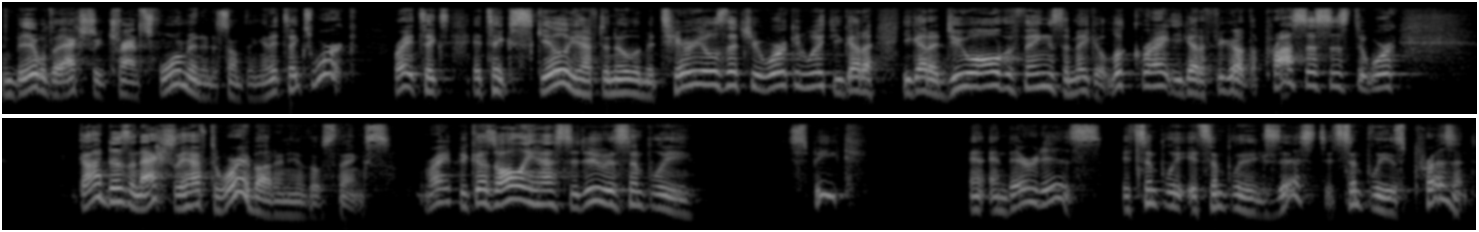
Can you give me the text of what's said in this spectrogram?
and be able to actually transform it into something. And it takes work right? It takes, it takes skill. You have to know the materials that you're working with. You gotta, you gotta do all the things to make it look right. You gotta figure out the processes to work. God doesn't actually have to worry about any of those things, right? Because all he has to do is simply speak. And, and there it is. It simply, it simply exists, it simply is present.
